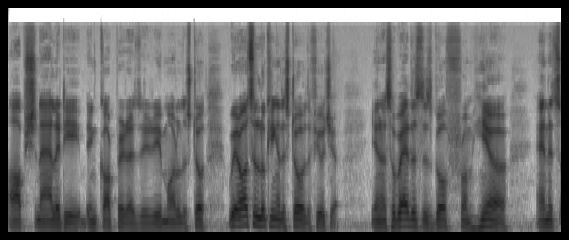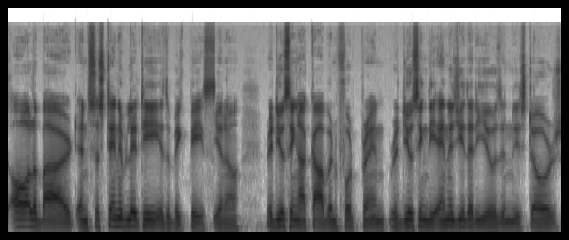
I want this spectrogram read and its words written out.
optionality incorporated as we remodel the store. We're also looking at the store of the future. You know, so where does this go from here? And it's all about and sustainability is a big piece. You know, reducing our carbon footprint, reducing the energy that you use in these stores,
